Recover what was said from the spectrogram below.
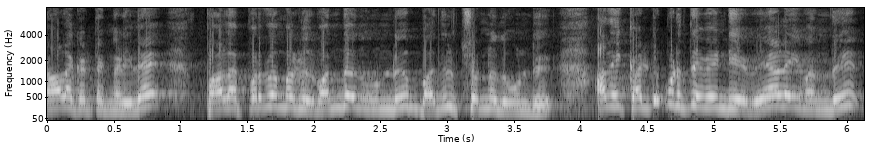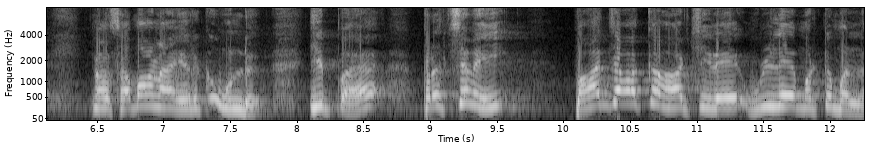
காலகட்டங்களிலே பல பிரதமர்கள் வந்தது உண்டு பதில் சொன்னது உண்டு. அதை கட்டுப்படுத்த வேண்டிய வேலை வந்து சபாநாயகருக்கு உண்டு. இப்போ பிரச்சனை பாஜக ஆட்சியிலே உள்ளே மட்டுமல்ல.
